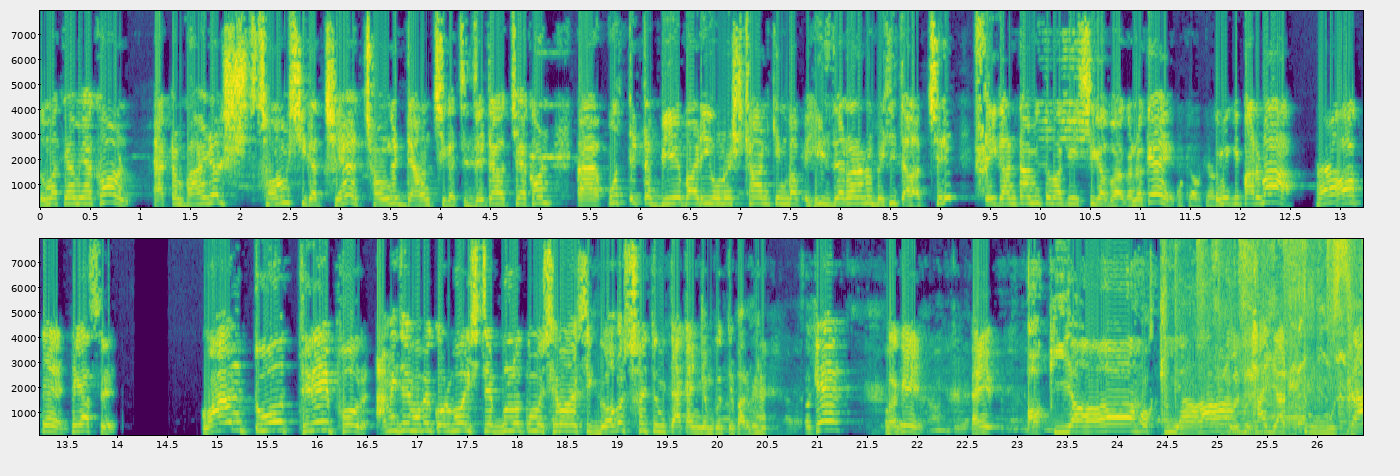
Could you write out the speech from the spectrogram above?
তোমাকে আমি এখন একটা ভাইরাল সং শিখাচ্ছি হ্যাঁ সঙ্গে ডান্স শিখাচ্ছি যেটা হচ্ছে এখন প্রত্যেকটা বিয়ে বাড়ি অনুষ্ঠান কিংবা হিজদারারও বেশি চালাচ্ছে এই গানটা আমি তোমাকে শিখাবো এখন ওকে তুমি কি পারবা? ওকে ঠিক আছে। ওয়ান টু থ্রি ফোর আমি যেভাবে করব স্টেপগুলো তুমি সেভাবে শিখবে। অবশ্যই তুমি টাকা ইনকাম করতে পারবে। ওকে ওকে এই অকিয়া অকিয়া হায়া টুটা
